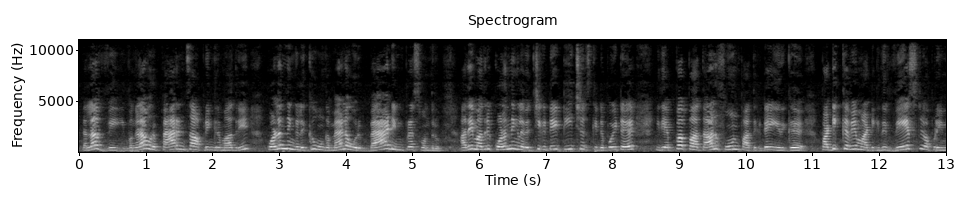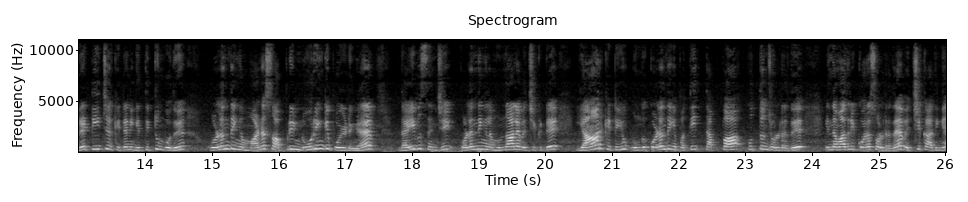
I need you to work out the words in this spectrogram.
இதெல்லாம் இவங்களாம் ஒரு பேரண்ட்ஸா அப்படிங்கிற மாதிரி குழந்தைங்களுக்கு உங்க மேல ஒரு பேட் இம்ப்ரெஸ் வந்துடும் அதே மாதிரி குழந்தைங்களை வச்சுக்கிட்டே டீச்சர்ஸ் கிட்ட போயிட்டு இது எப்ப பார்த்தாலும் ஃபோன் பார்த்துக்கிட்டே இருக்கு. படிக்கவே மாட்டேங்குது. வேஸ்ட் அப்படின்னு டீச்சர் கிட்ட நீங்க திட்டும்போது குழந்தைங்க மனசு அப்படி நொறுங்கி போயிடுங்க. தயவு செஞ்சு குழந்தைங்கள முன்னால வச்சுக்கிட்டு யார்கிட்டையும் உங்க குழந்தைய பத்தி தப்பா குத்தம் சொல்றது இந்த மாதிரி குறை சொல்றத வச்சுக்காதீங்க.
